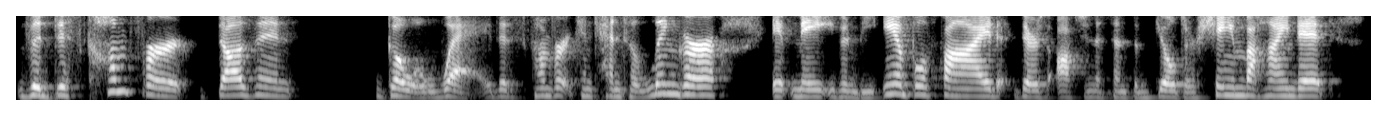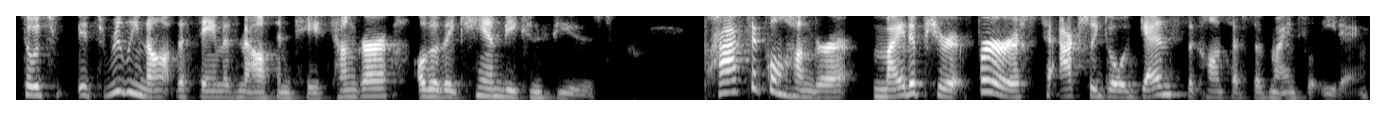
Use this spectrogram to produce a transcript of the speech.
the discomfort doesn't go away. The discomfort can tend to linger. It may even be amplified. There's often a sense of guilt or shame behind it. So it's it's really not the same as mouth and taste hunger, although they can be confused. Practical hunger might appear at first to actually go against the concepts of mindful eating.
